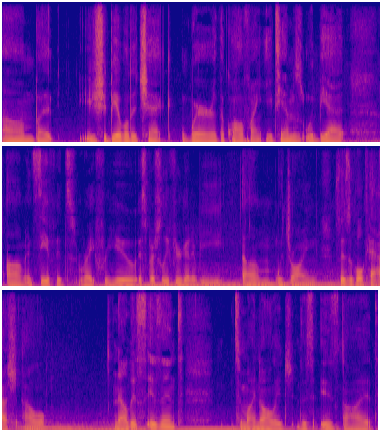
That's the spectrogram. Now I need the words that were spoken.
um, but you should be able to check where the qualifying ATMs would be at um, and see if it's right for you, especially if you're going to be um, withdrawing physical cash out. Now, this isn't, to my knowledge, this is not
